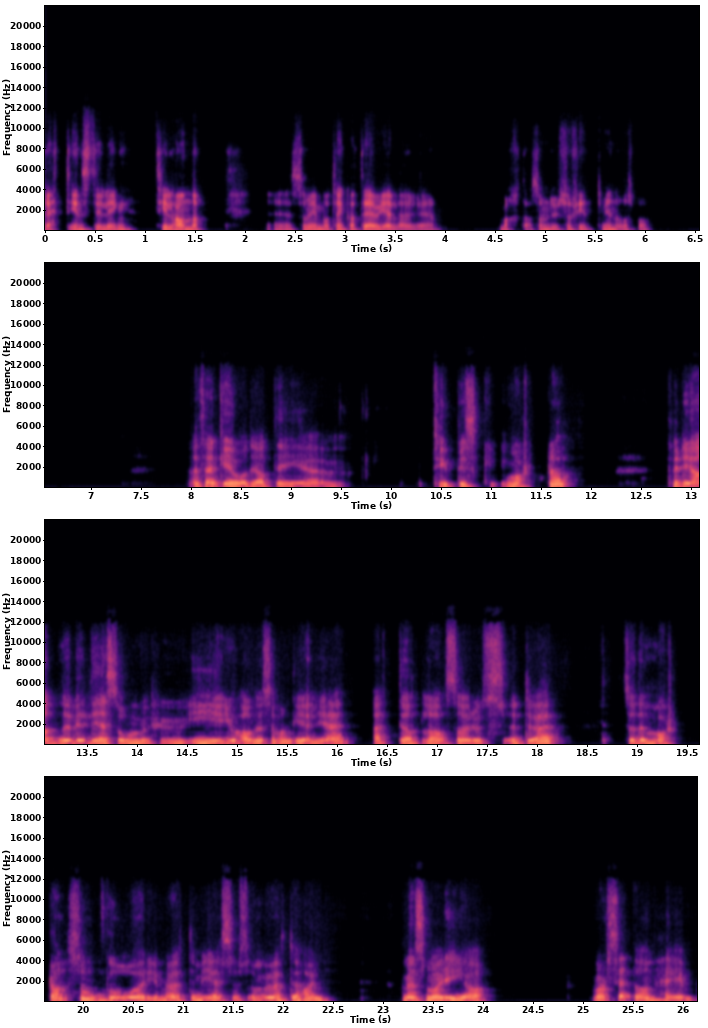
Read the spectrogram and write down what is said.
rett innstilling til han. da. Eh, så vi må tenke at det gjelder Martha, som du så fint minner oss på. Jeg tenker jo det at det er typisk Martha. Fordi at når vi leser om hun i Johannes evangeliet etter at Lasarus er død, så er det Martha som går i møte med Jesus og møter han, mens Maria ble sittende hjemme.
